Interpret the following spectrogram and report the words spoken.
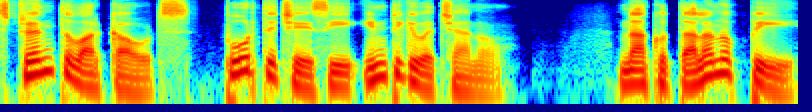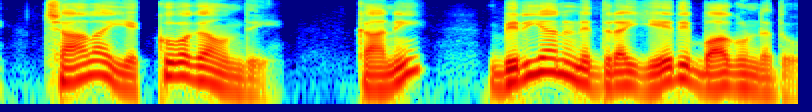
స్ట్రెంగ్త్ వర్కౌట్స్ పూర్తి చేసి ఇంటికి వచ్చాను. నాకు తలనొప్పి చాలా ఎక్కువగా ఉంది కాని బిర్యానీ నిద్ర ఏది బాగుండదు.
